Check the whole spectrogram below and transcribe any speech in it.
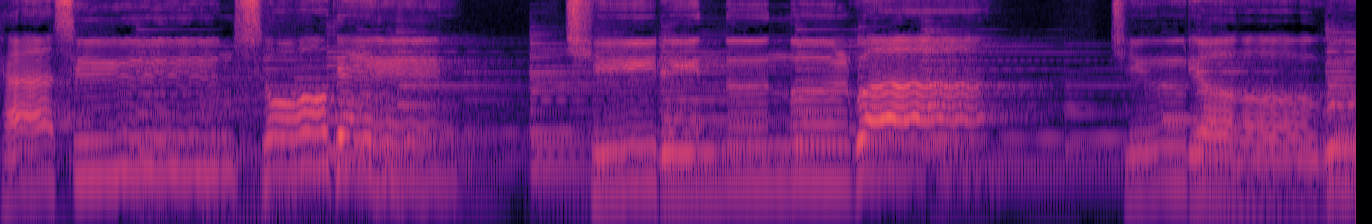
가슴 속에 시린 눈물과 두려움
